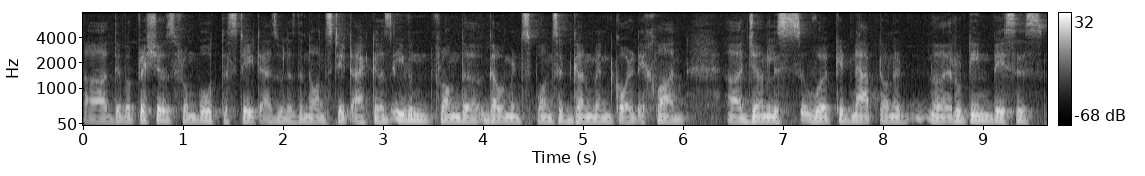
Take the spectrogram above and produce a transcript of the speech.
uh, there were pressures from both the state as well as the non-state actors, even from the government-sponsored gunmen called Ikhwan. Uh, journalists were kidnapped on a uh, routine basis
